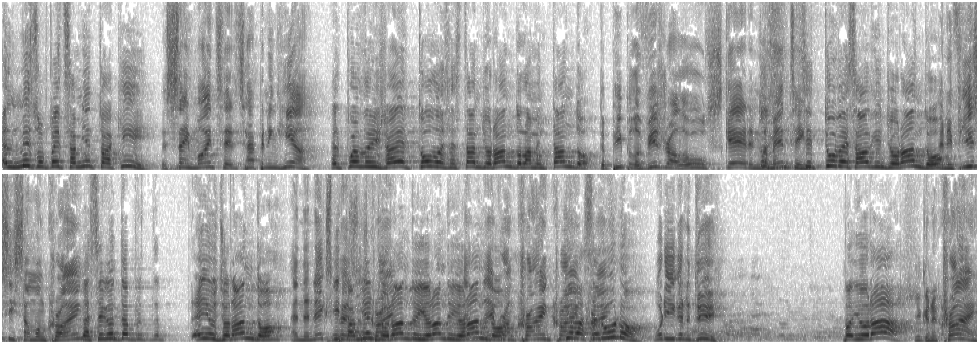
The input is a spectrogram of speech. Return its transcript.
El mismo pensamiento aquí. The same mindset is happening here. El pueblo de Israel, todos están llorando, lamentando. The people of Israel are all scared and Entonces, lamenting. si tú ves a alguien llorando, And if you see someone crying, la segunda, ellos llorando, And the next y person también crying, llorando y llorando and llorando, everyone crying, ¿qué crying, va a hacer uno? what are you going to do? Va a llorar. You're going to cry.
